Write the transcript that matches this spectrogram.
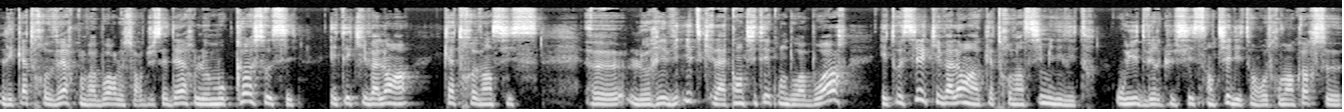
les quatre verres qu'on va boire le soir du Seder, le mot kos aussi est équivalent à 86. Euh, le Revit, qui est la quantité qu'on doit boire, est aussi équivalent à 86 millilitres ou 8,6 centilitres. On retrouve encore ce,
